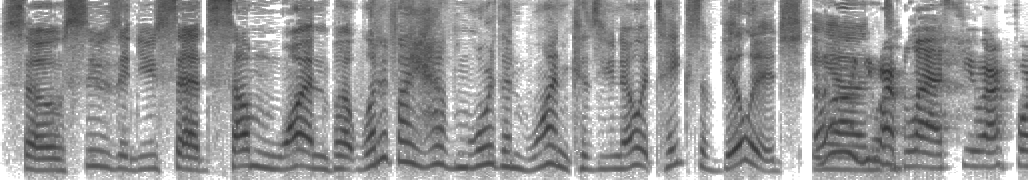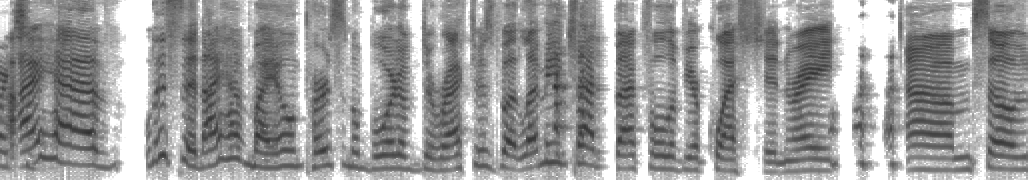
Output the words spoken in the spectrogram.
So, Susan, you said someone, but what if I have more than one? Because you know it takes a village. Oh, you are blessed. You are fortunate. I have, listen, I have my own personal board of directors, but let me chat back full of your question, right? um, so,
